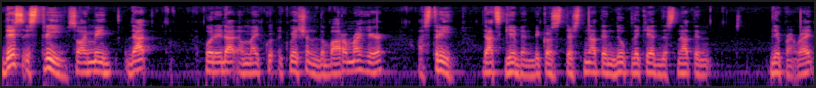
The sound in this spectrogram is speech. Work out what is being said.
this is 3 so I made that put it on my equation at the bottom right here as 3 that's given because there's nothing duplicate there's nothing different right?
